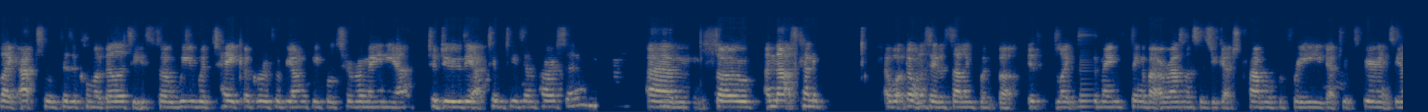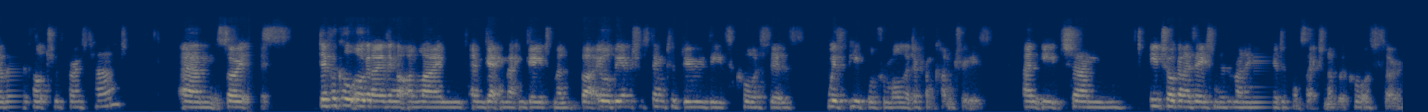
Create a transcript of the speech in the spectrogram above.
like actual physical mobilities. So we would take a group of young people to Romania to do the activities in person. Um, so, and that's kind of, I don't want to say the selling point, but it's like the main thing about Erasmus is you get to travel for free, you get to experience the other cultures firsthand. Um, so it's difficult organizing it online and getting that engagement, but it will be interesting to do these courses with people from all the different countries. And each um, each organization is running a different section of the course. So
